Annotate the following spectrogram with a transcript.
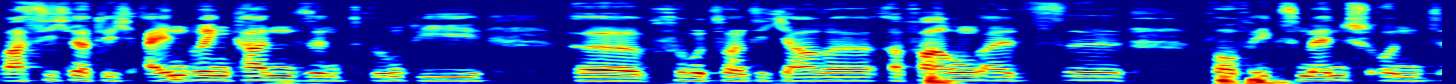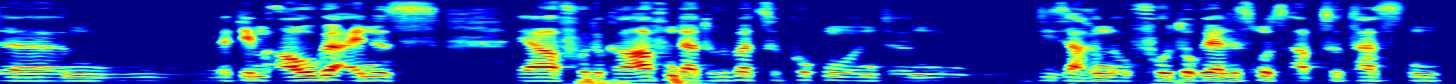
Was ich natürlich einbringen kann, sind irgendwie äh, 25 Jahre Erfahrung als äh, VFX-Mensch und ähm, mit dem Auge eines ja, Fotografen da drüber zu gucken und ähm, die Sachen auf Fotorealismus abzutasten,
